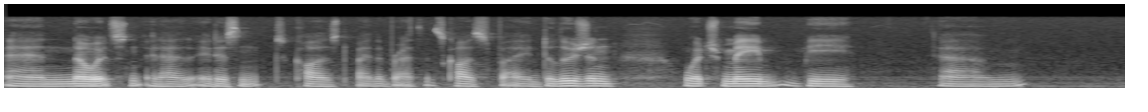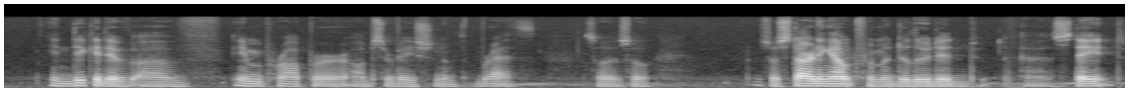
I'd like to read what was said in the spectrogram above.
and no, it's it has it isn't caused by the breath. It's caused by delusion, which may be um, indicative of improper observation of the breath. So so so starting out from a deluded uh, state,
